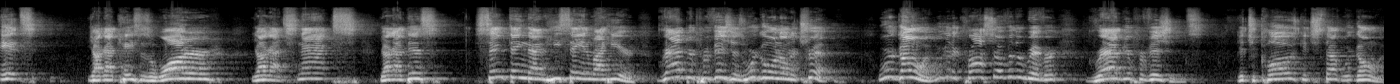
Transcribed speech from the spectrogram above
it's y'all got cases of water, y'all got snacks, y'all got this. Same thing that he's saying right here. Grab your provisions. We're going on a trip. We're going. We're going to cross over the river. Grab your provisions. Get your clothes, get your stuff. We're going.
